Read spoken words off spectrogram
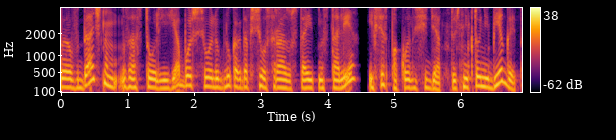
э, в дачном застолье я больше всего люблю, когда все сразу стоит на столе, и все спокойно сидят. То есть никто не бегает,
